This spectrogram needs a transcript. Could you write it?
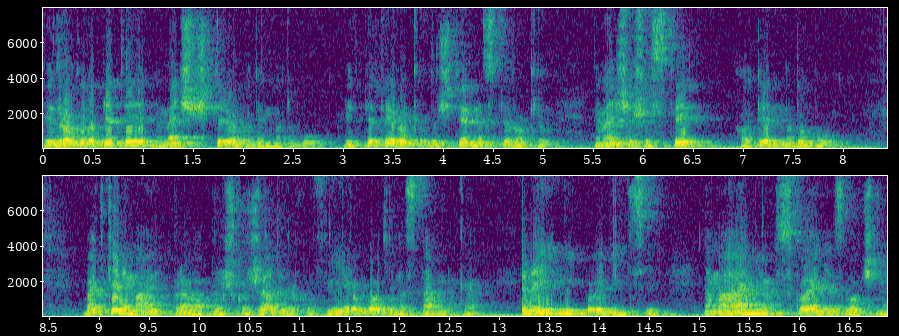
Від року до 5 не менше 4 годин на добу. Від 5 років до 14 років не менше 6 годин на добу. Батьки не мають права перешкоджати виховній роботі наставника, негідній поведінці, намаганню скоєння злочину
